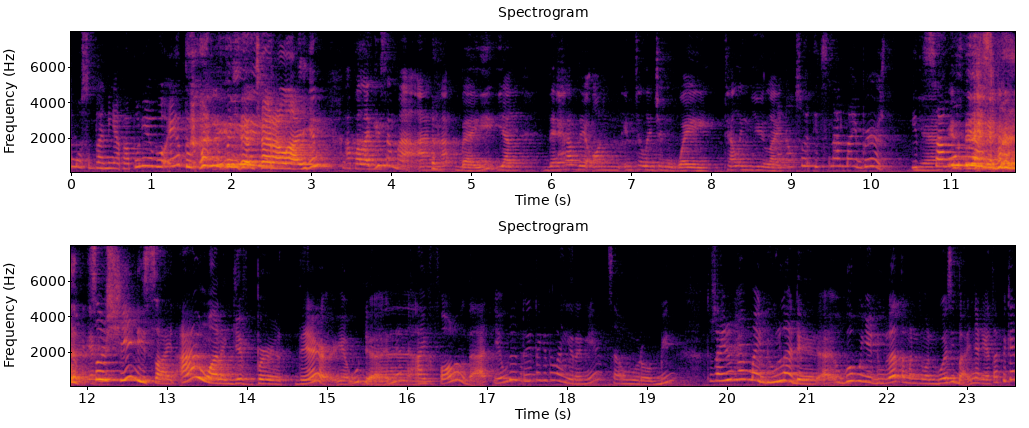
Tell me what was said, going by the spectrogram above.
mau planning apa pun ya Bo ya Tuhan Iya. punya cara lain. apalagi sama anak bayi yang they have their own intelligent way telling you like And also it's not my birth. It's Yeah. Samudra's birth. yeah. So she decide I wanna give birth there. Ya udah, and then Yeah. I follow that. Ya udah ternyata kita lahirannya sama Bu Robin. Terus I don't have my doula deh. gue punya doula teman-teman gue sih banyak ya. Tapi kan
